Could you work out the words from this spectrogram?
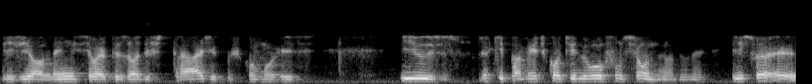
de violência ou episódios trágicos como esse e os equipamentos continuam funcionando, né? Isso é,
